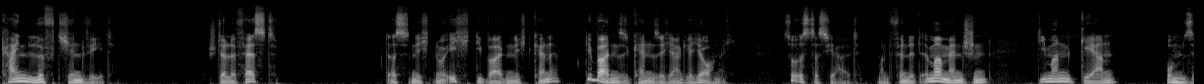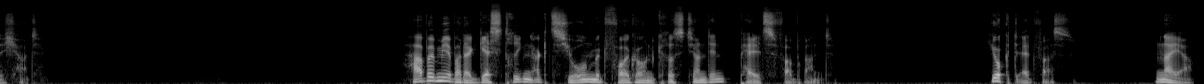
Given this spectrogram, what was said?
Kein Lüftchen weht. Stelle fest, dass nicht nur ich die beiden nicht kenne, die beiden kennen sich eigentlich auch nicht. So ist das hier halt. Man findet immer Menschen, die man gern um sich hat. Habe mir bei der gestrigen Aktion mit Volker und Christian den Pelz verbrannt. Juckt etwas. Naja,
